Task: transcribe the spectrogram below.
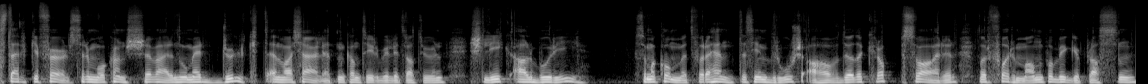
Sterke følelser må kanskje være noe mer dulgt enn hva kjærligheten kan tilby litteraturen. Slik Albori, som har kommet for å hente sin brors avdøde kropp, svarer når formannen på byggeplassen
